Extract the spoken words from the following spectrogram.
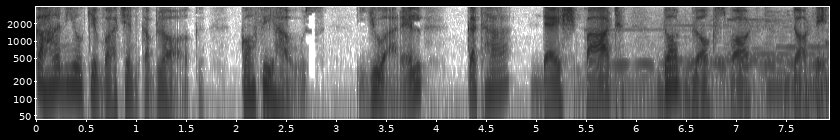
कहानियों के वाचन का blog, coffee house U R L कथा, डैश पाठ, dot blogspot dot in.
